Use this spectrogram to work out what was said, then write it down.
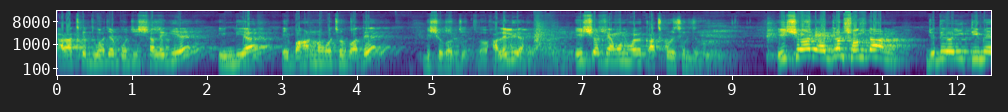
আর আজকে দু হাজার পঁচিশ সালে গিয়ে ইন্ডিয়া এই বাহান্ন বছর বাদে বিশ্বকাপ জিতলো। হালেলিয়া। ঈশ্বর কেমনভাবে কাজ করেছেন দেখুন। ঈশ্বর একজন সন্তান যদি ওই টিমে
